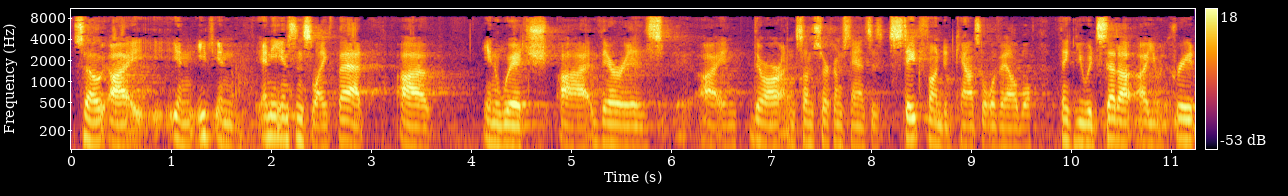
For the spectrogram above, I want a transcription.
So in, each, in any instance like that, in which uh, there is, uh, there are in some circumstances state-funded counsel available, I think you would set up, uh, you would create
